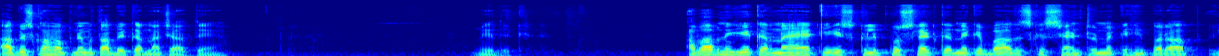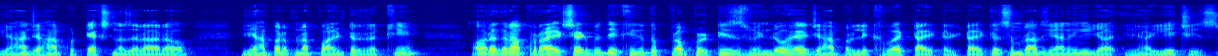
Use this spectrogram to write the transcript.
अब इसको हम अपने मुताबिक करना चाहते हैं। ये देखें अब आपने ये करना है कि इस क्लिप को सिलेक्ट करने के बाद इसके सेंटर में कहीं पर आप यहाँ जहाँ आपको टेक्स्ट नज़र आ रहा हो, यहाँ पर अपना पॉइंटर रखें और अगर आप राइट साइड पे देखेंगे तो प्रॉपर्टीज़ विंडो है जहाँ पर लिखा हुआ है टाइटल। टाइटल समराज यानी यहाँ ये चीज़।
